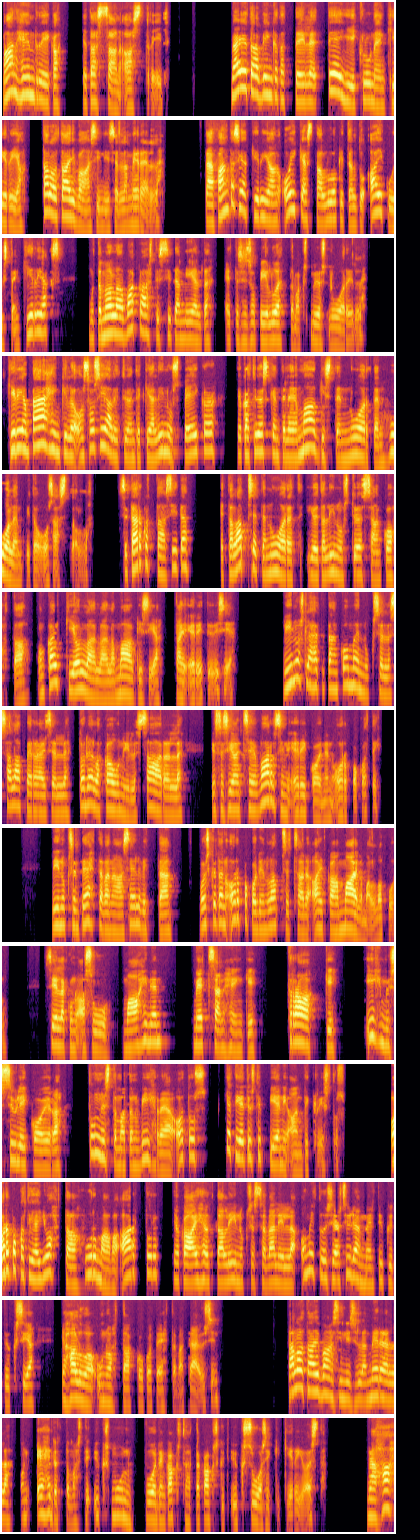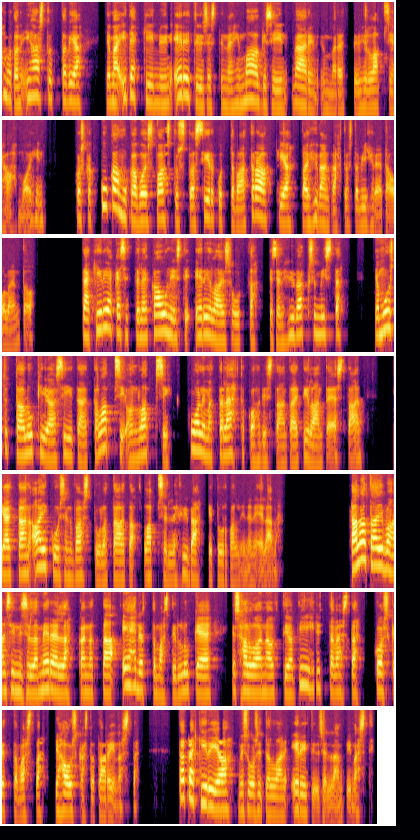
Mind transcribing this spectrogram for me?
Mä oon Henriika ja tässä on Astrid. Mä aiotaan vinkata teille T.J. Klunen kirja Talo taivaan sinisellä merellä. Tämä fantasiakirja on oikeastaan luokiteltu aikuisten kirjaksi, mutta me ollaan vakaasti sitä mieltä, että se sopii luettavaksi myös nuorille. Kirjan päähenkilö on sosiaalityöntekijä Linus Baker, joka työskentelee maagisten nuorten huolenpito-osastolla. Se tarkoittaa sitä, että lapset ja nuoret, joita Linus työssään kohtaa, on kaikki jollain lailla maagisia tai erityisiä. Linus lähetetään komennukselle salaperäiselle, todella kauniille saarelle, jossa sijaitsee varsin erikoinen orpokoti. Linuksen tehtävänä on selvittää, voisiko tämän orpokodin lapset saada aikaan maailmanlopun. Siellä kun asuu maahinen, metsänhenki, traakki, ihmyssylikoira, tunnistamaton vihreä otus ja tietysti pieni antikristus. Orpokotia johtaa hurmaava Arthur, joka aiheuttaa Linuksessa välillä omituisia sydämen tykytyksiä ja haluaa unohtaa koko tehtävä täysin. Talo taivaan sinisellä merellä on ehdottomasti yksi mun vuoden 2021 suosikkikirjoista. Nämä hahmot on ihastuttavia ja mä itse kiinnyin erityisesti näihin maagisiin väärin ymmärrettyihin lapsihahmoihin, koska kuka muka voisi vastustaa sirkuttavaa traakkia tai hyvän tahtoista vihreätä olentoa. Tämä kirja käsittelee kauniisti erilaisuutta ja sen hyväksymistä ja muistuttaa lukijaa siitä, että lapsi on lapsi huolimatta lähtökohdistaan tai tilanteestaan ja että on aikuisen vastuulla taata lapselle hyvä ja turvallinen elämä. Talo taivaan sinisellä merellä kannattaa ehdottomasti lukea, jos haluaa nauttia viihdyttävästä, koskettavasta ja hauskasta tarinasta. Tätä kirjaa me suositellaan erityisen lämpimästi.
